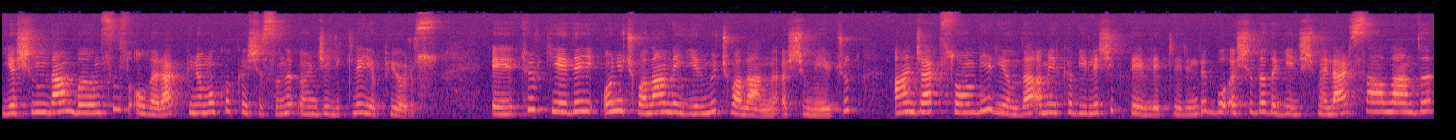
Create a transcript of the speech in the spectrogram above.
yaşından bağımsız olarak pneumokok aşısını öncelikle yapıyoruz. E, Türkiye'de 13 valan ve 23 valanlı aşı mevcut. Ancak son bir yılda Amerika Birleşik Devletleri'nde bu aşıda da gelişmeler sağlandı.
